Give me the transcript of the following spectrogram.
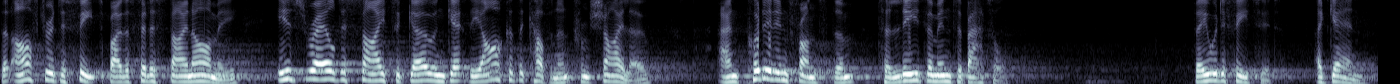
that after a defeat by the Philistine army, Israel decide to go and get the Ark of the Covenant from Shiloh and put it in front of them to lead them into battle. They were defeated again,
